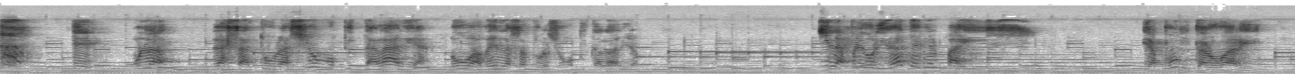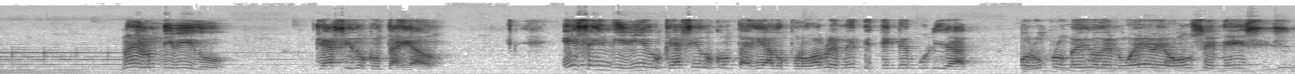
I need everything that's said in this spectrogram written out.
que una, la saturación hospitalaria, no va a haber la saturación hospitalaria y la prioridad en el país, y apúntalo, Bari, no es el individuo que ha sido contagiado. Ese individuo que ha sido contagiado probablemente tenga inmunidad por un promedio de 9 o 11 meses.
